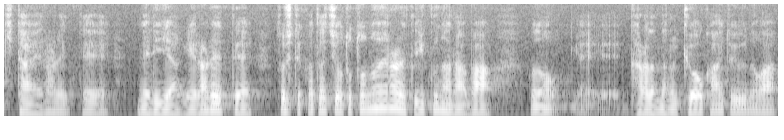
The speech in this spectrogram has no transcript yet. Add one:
鍛えられて練り上げられてそして形を整えられていくならばこの、えー、体なる教会というのは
